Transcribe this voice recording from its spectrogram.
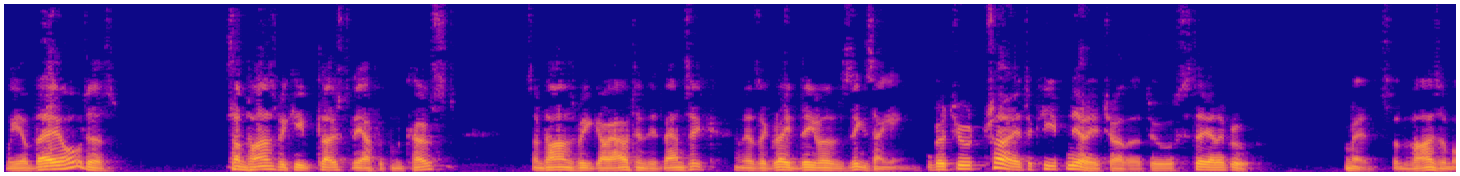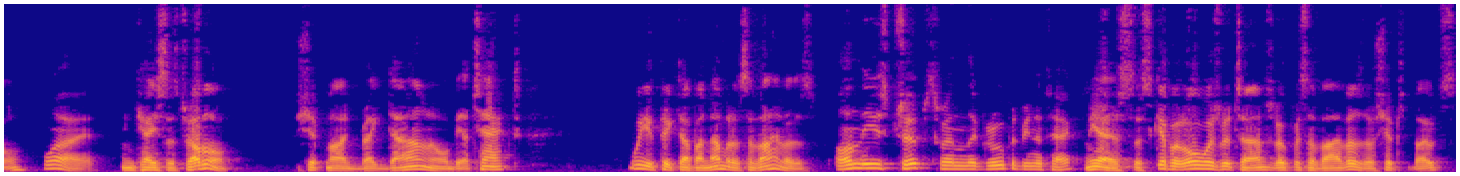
We obey orders. Sometimes we keep close to the African coast. Sometimes we go out in the Atlantic, and there's a great deal of zigzagging. But you try to keep near each other, to stay in a group. It's advisable. Why? In case there's trouble. The ship might break down or be attacked. We've picked up a number of survivors. On these trips when the group had been attacked? Yes, the skipper always returns to look for survivors or ship's boats.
